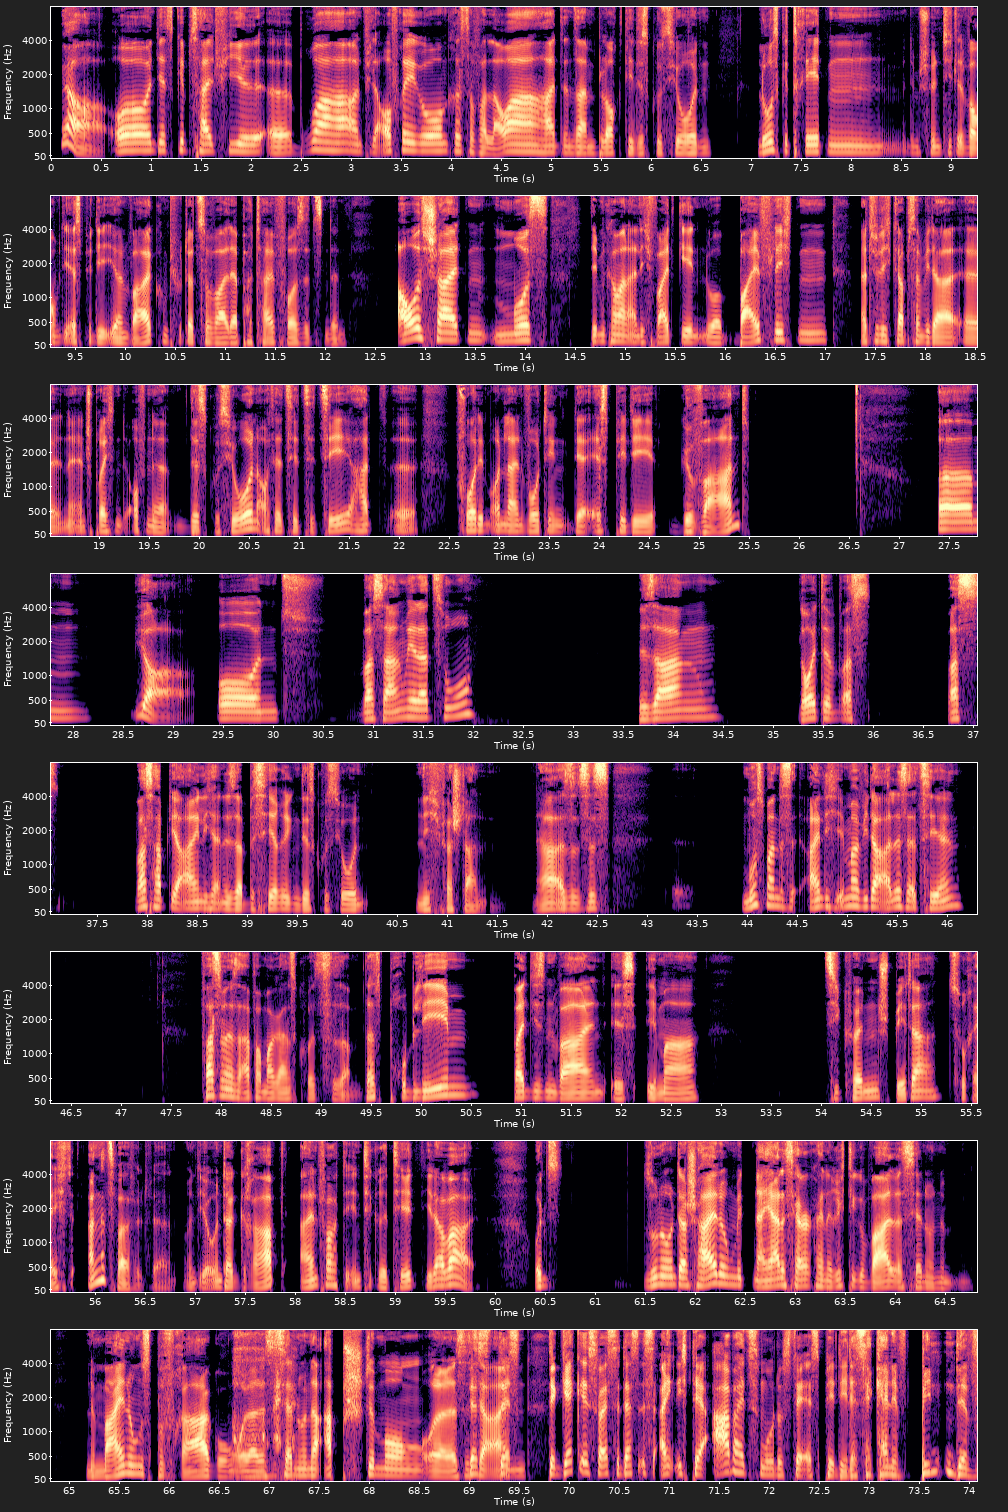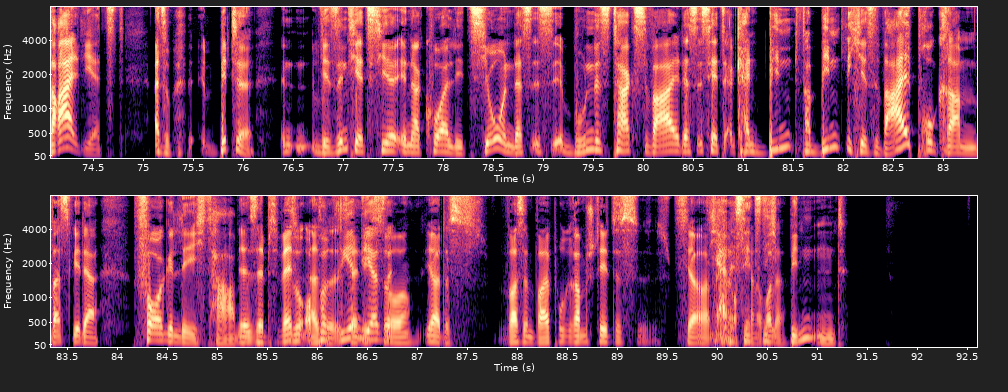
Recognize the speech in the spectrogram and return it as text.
Ja, und jetzt gibt's halt viel äh, Bruhaha und viel Aufregung. Christopher Lauer hat in seinem Blog die Diskussion losgetreten mit dem schönen Titel, warum die SPD ihren Wahlcomputer zur Wahl der Parteivorsitzenden ausschalten muss. Dem kann man eigentlich weitgehend nur beipflichten. Natürlich gab's dann wieder äh, eine entsprechend offene Diskussion. Auch der CCC hat äh, vor dem Online-Voting der SPD gewarnt. Ähm, ja, und was sagen wir dazu? Wir sagen, Leute, was, was, was habt ihr eigentlich an dieser bisherigen Diskussion nicht verstanden? Ja, also es ist, muss man das eigentlich immer wieder alles erzählen? Fassen wir das einfach mal ganz kurz zusammen. Das Problem bei diesen Wahlen ist immer, sie können später zu Recht angezweifelt werden. Und ihr untergrabt einfach die Integrität jeder Wahl. Und so eine Unterscheidung mit, naja, das ist ja gar keine richtige Wahl, das ist ja nur eine, eine Meinungsbefragung oder das ist ja nur eine Abstimmung oder das ist Das, ja das, ein, der Gag ist, weißt du, das ist eigentlich der Arbeitsmodus der SPD. Das ist ja keine bindende Wahl jetzt. Also bitte, wir sind jetzt hier in einer Koalition, das ist äh, Bundestagswahl, das ist jetzt kein bind, verbindliches Wahlprogramm, was wir da vorgelegt haben. ja, selbst wenn, So also ist ja operieren die ja so, ja, das, was im Wahlprogramm steht, das ist ja, Ja, das ist jetzt nicht bindend.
